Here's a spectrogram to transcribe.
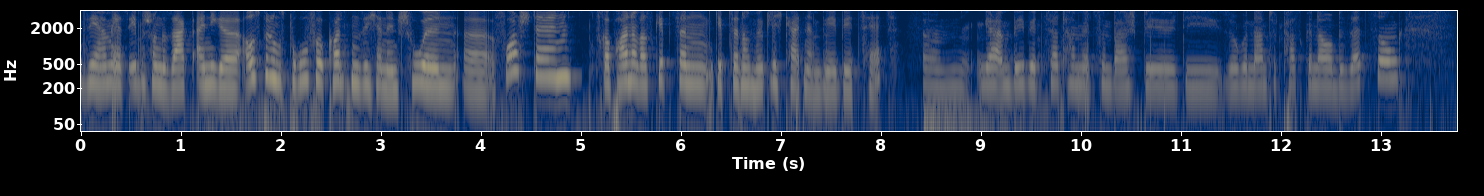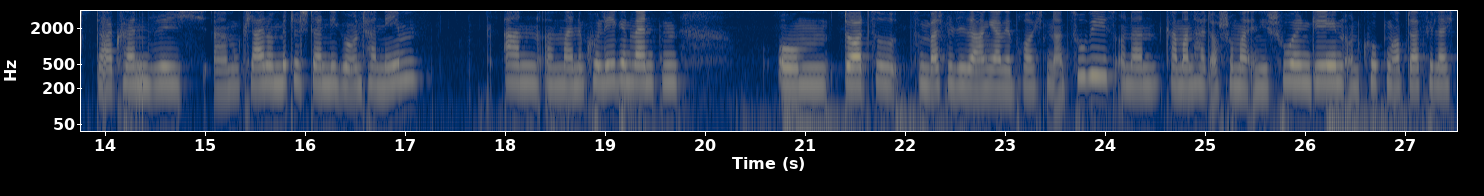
Sie haben jetzt eben schon gesagt, einige Ausbildungsberufe konnten sich an den Schulen äh, vorstellen. Frau Pauner, was gibt es denn? Gibt es da noch Möglichkeiten im BBZ? Ähm, ja, im BBZ haben wir zum Beispiel die sogenannte passgenaue Besetzung. Da können sich ähm, kleine und mittelständige Unternehmen an äh, meine Kollegin wenden um dort zu, zum Beispiel, sie sagen, ja, wir bräuchten Azubis und dann kann man halt auch schon mal in die Schulen gehen und gucken, ob da vielleicht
